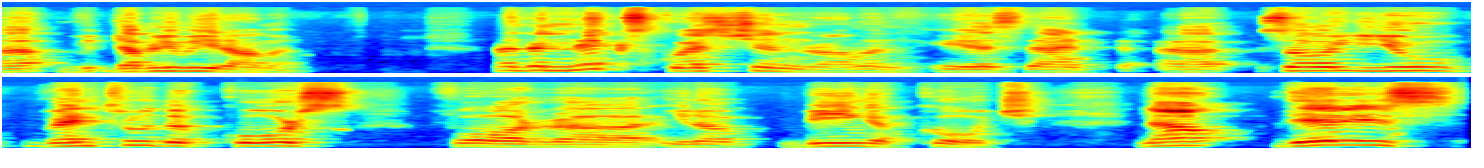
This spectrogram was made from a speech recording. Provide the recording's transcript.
uh, W.V. Raman. And the next question, Raman, is that uh, so you went through the course for uh, you know being a coach. Now there is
